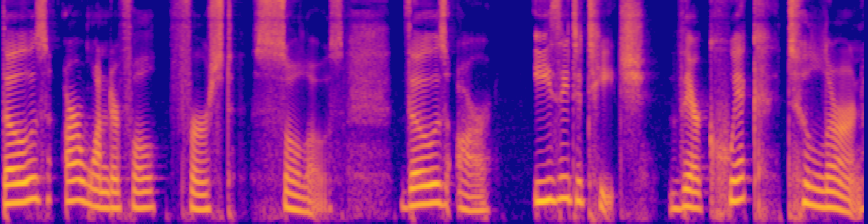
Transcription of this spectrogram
those are wonderful first solos. Those are easy to teach, they're quick to learn.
